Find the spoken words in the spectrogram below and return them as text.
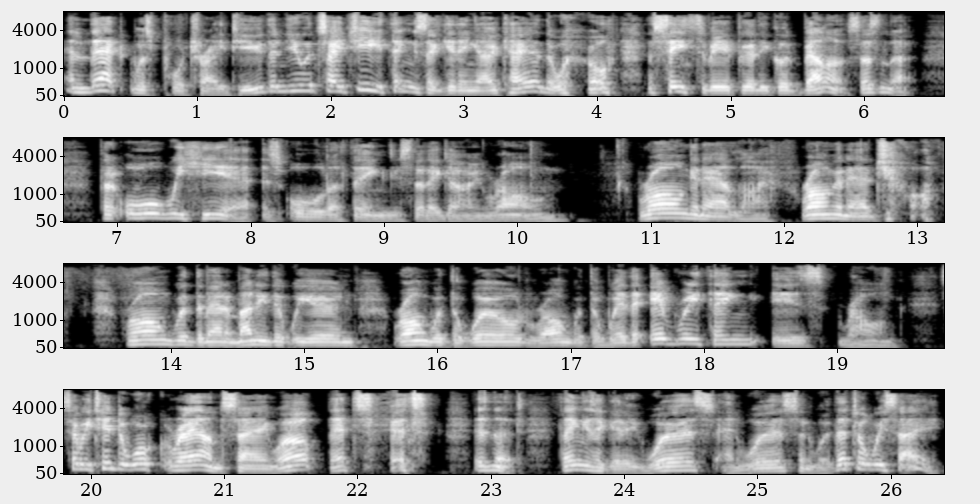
and that was portrayed to you, then you would say, gee, things are getting okay in the world. There seems to be a pretty good balance, doesn't there? But all we hear is all the things that are going wrong. Wrong in our life, wrong in our job, wrong with the amount of money that we earn, wrong with the world, wrong with the weather. Everything is wrong. So we tend to walk around saying, well, that's it, isn't it? Things are getting worse and worse and worse. That's all we say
